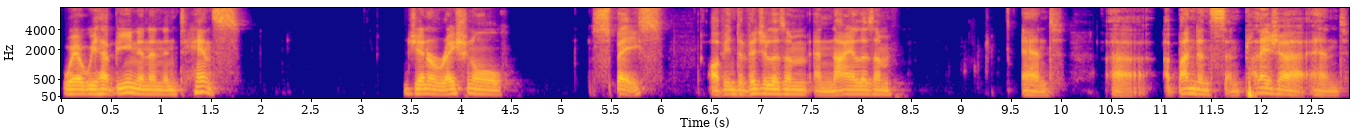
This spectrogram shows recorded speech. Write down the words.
where we have been in an intense generational space of individualism and nihilism and uh, abundance and pleasure and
